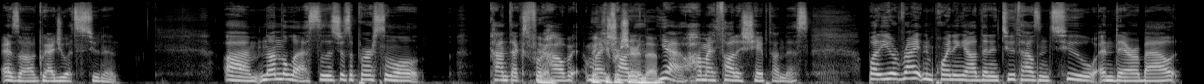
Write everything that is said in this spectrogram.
as a graduate student. Um, nonetheless, so it's just a personal context for Yeah. how Thank my you for sharing that. yeah how my thought is shaped on this. But you're right in pointing out that in 2002 and thereabout,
